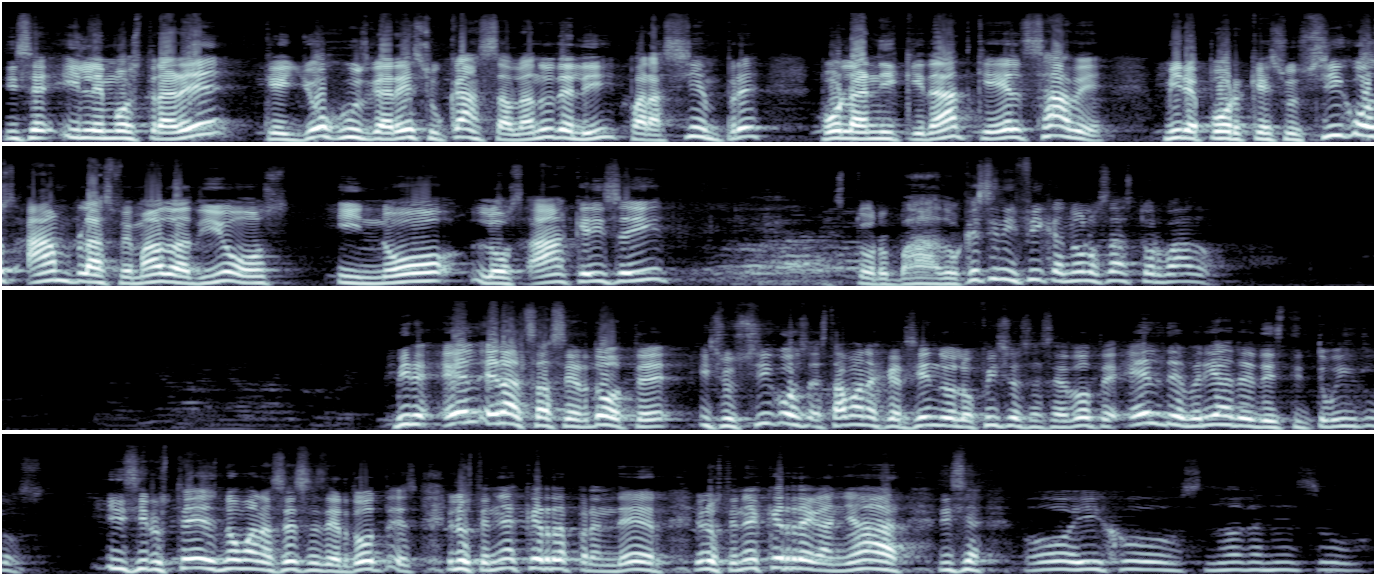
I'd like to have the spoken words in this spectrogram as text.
Dice, y le mostraré que yo juzgaré su casa, hablando de Eli, para siempre, por la iniquidad que él sabe. Mire, porque sus hijos han blasfemado a Dios y no los ha, ¿qué dice ahí? Estorbado. ¿Qué significa no los ha estorbado? Mire, él era el sacerdote y sus hijos estaban ejerciendo el oficio de sacerdote. Él debería de destituirlos. Y decir, ustedes no van a ser sacerdotes. Y los tenía que reprender, y los tenía que regañar. Dice, oh hijos, no hagan eso.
